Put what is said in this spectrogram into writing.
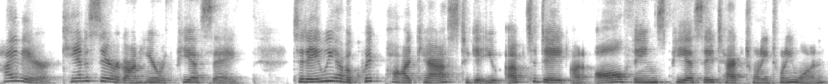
Hi there, Candace Aragon here with PSA. Today we have a quick podcast to get you up to date on all things PSA TEC 2021,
